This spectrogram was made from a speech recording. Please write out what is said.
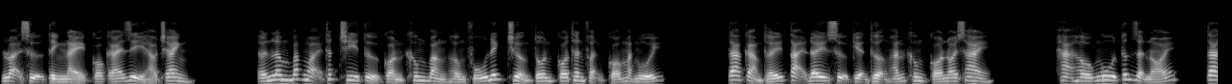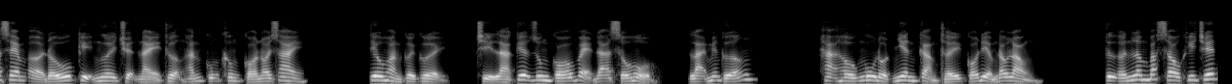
loại sự tình này có cái gì hảo tranh? Ấn lâm bắc ngoại thất chi tử còn không bằng Hồng Phú đích trưởng tôn có thân phận có mặt mũi. Ta cảm thấy tại đây sự kiện thượng hắn không có nói sai. Hạ hầu ngu tức giận nói, ta xem ở đấu kỵ ngươi chuyện này thượng hắn cũng không có nói sai. Tiêu hoàn cười cười, chỉ là kia dung có vẻ đã xấu hổ, lại miễn cưỡng. Hạ hầu ngu đột nhiên cảm thấy có điểm đau lòng. Tự ấn lâm bắc sau khi chết,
